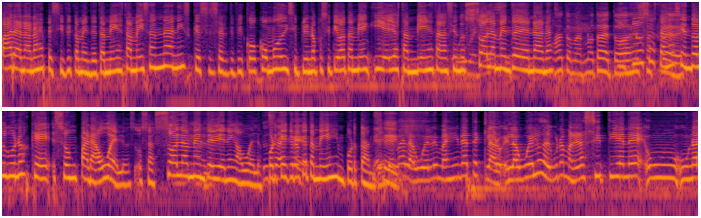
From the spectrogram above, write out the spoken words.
para nanas específicamente. También está Mason Nanis, que se certificó como disciplina positiva también, y ellos también están haciendo solamente de nanas. a tomar nota de todas Incluso están haciendo algunos que son para abuelos, o sea, solamente vienen abuelos, porque creo que, también es importante. El tema del abuelo, imagínate, claro, el abuelo de alguna manera sí tiene un, una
